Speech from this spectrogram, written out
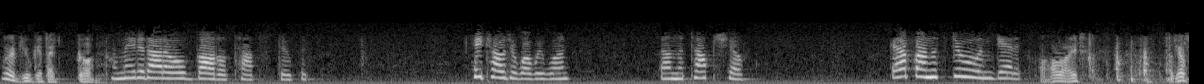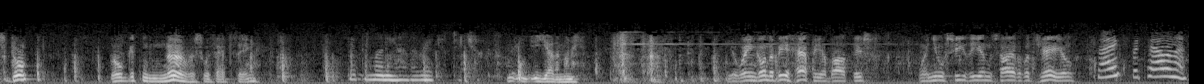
Where'd you get that gun? I made it out of old bottle top, stupid. He told you what we want. It's on the top shelf. Get up on the stool and get it. All right. Just don't. Don't get nervous with that thing. Get the money out of the register, Chuck. Yeah, the money. You ain't going to be happy about this when you see the inside of the jail. Thanks for telling us.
